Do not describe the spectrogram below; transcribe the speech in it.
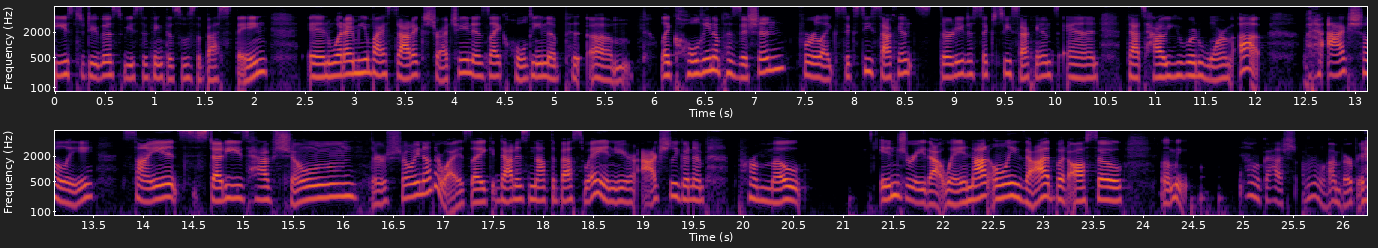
used to do this. We used to think this was the best thing. And what I mean by static stretching is like holding a um, like holding a position for like 60 seconds, 30 to 60 seconds, and that's how you would warm up. But actually, science studies have shown they're showing otherwise. Like that is not the best way, and you're actually going to promote injury that way. And not only that, but also let me oh gosh, I don't know, I'm burping.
